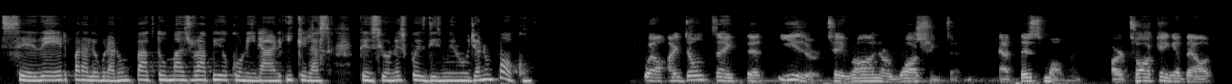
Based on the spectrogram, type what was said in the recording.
ceder para lograr un pacto más rápido con Irán y que las tensiones pues disminuyan un poco? Well, I don't think that either Tehran or Washington at this moment are talking about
